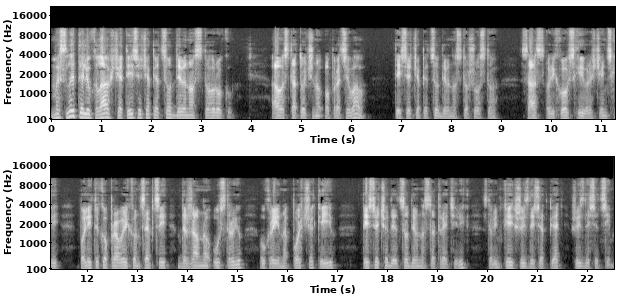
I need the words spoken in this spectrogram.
мислитель уклав ще 1590 року, а остаточно опрацював 1596-го Сас Оріховський Врещенський політико-правовій концепції державного устрою Україна Польща Київ 1993 рік, сторінки 65-67.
